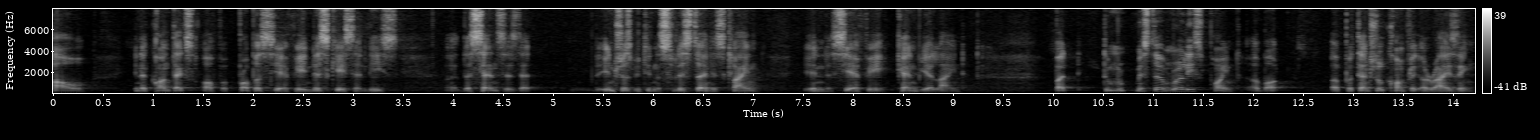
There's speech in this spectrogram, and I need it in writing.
how, in the context of a proper CFA, in this case at least, uh, the sense is that the interest between the solicitor and his client in the CFA can be aligned. But to Mr. Murali's point about a potential conflict arising,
